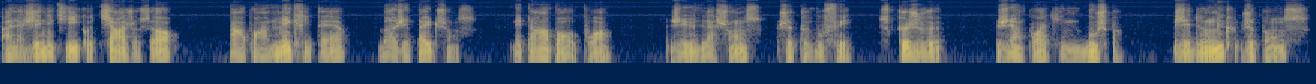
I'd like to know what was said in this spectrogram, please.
à la génétique, au tirage au sort, par rapport à mes critères, bah, j'ai pas eu de chance. Mais par rapport au poids, j'ai eu de la chance, je peux bouffer ce que je veux, j'ai un poids qui ne bouge pas. J'ai donc, je pense,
